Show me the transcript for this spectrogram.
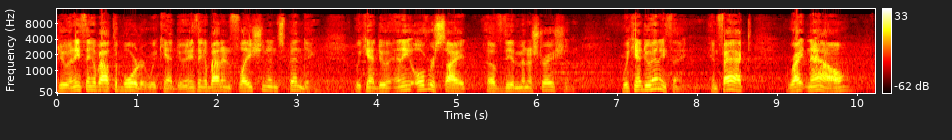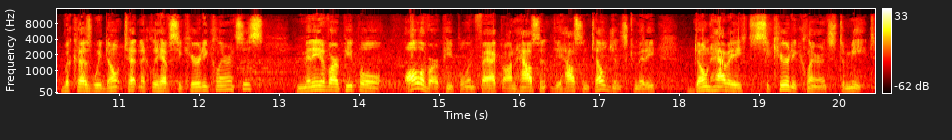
do anything about the border. We can't do anything about inflation and spending. We can't do any oversight of the administration. We can't do anything. In fact, right now, because we don't technically have security clearances, many of our people, all of our people, in fact, on House the House Intelligence Committee, don't have a security clearance to meet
